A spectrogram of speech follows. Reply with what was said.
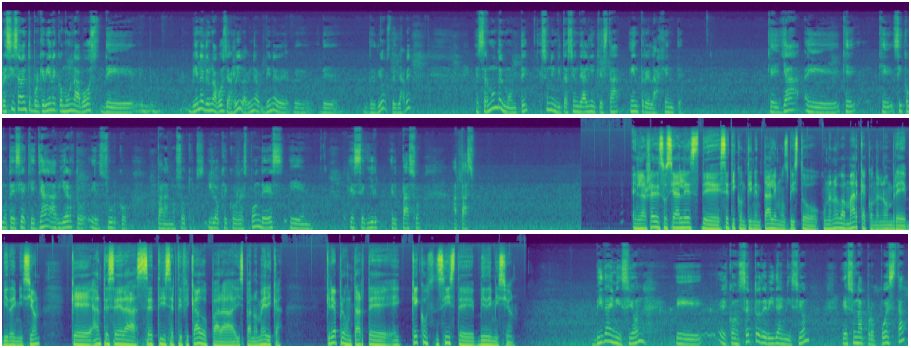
precisamente porque viene como una voz de, viene de una voz de arriba, viene, viene de, de Dios, de Yahvé. El Sermón del Monte es una invitación de alguien que está entre la gente, que ya, eh, que, que, sí, como te decía, que ya ha abierto el surco para nosotros. Y lo que corresponde es, eh, es seguir el paso a paso. En las redes sociales de SETI Continental hemos visto una nueva marca con el nombre Vida y Misión, que antes era SETI certificado para Hispanoamérica. Quería preguntarte, eh, ¿qué consiste Vida y Misión? Vida y Misión eh, el concepto de vida en misión es una propuesta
